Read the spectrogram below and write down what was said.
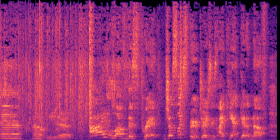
eh, I don't need it. I love this print. Just like Spirit Jerseys, I can't get enough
